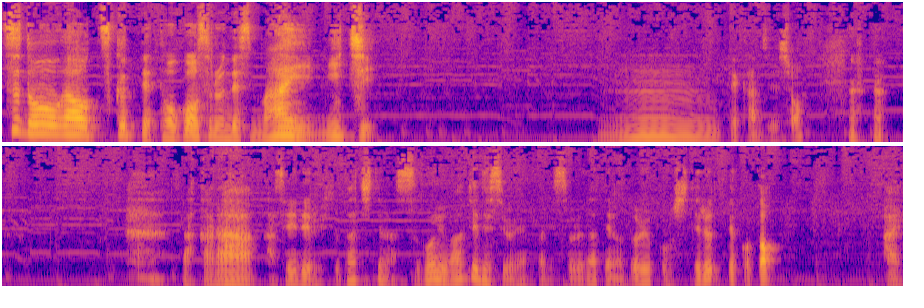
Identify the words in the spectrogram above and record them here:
つ動画を作って投稿するんです。毎日。うーんって感じでしょだから、稼いでる人たちってのはすごいわけですよ。やっぱりそれだけの努力をしてるってこと。はい。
